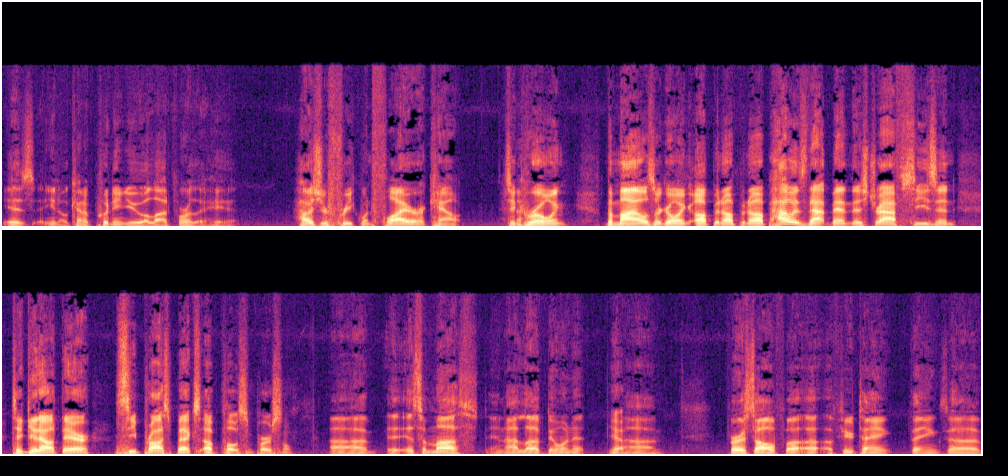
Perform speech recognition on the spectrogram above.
is, you know, kind of putting you a lot further ahead. How's your frequent flyer account? Is it growing? the miles are going up and up and up. How has that been this draft season to get out there, see prospects up close and personal? Uh, it's a must, and I love doing it. Yeah. Um, first off, uh, a few tank things. Uh,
